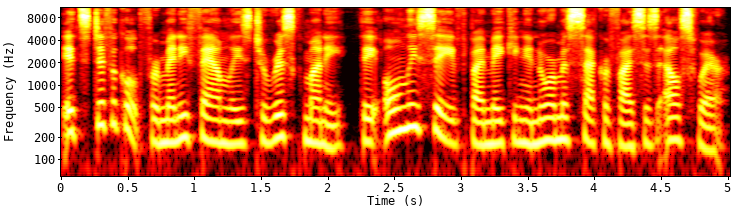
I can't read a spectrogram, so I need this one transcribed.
it's difficult for many families to risk money they only saved by making enormous sacrifices elsewhere.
